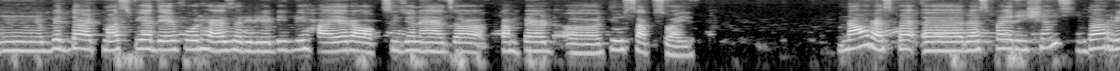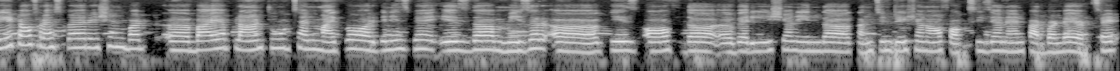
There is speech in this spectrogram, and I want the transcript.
um, with the atmosphere, therefore, has a relatively higher oxygen as uh, compared uh, to subsoil. Now, respi- uh, respirations. The rate of respiration, but uh, by a plant roots and microorganisms, is the major uh, case of the uh, variation in the concentration of oxygen and carbon dioxide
